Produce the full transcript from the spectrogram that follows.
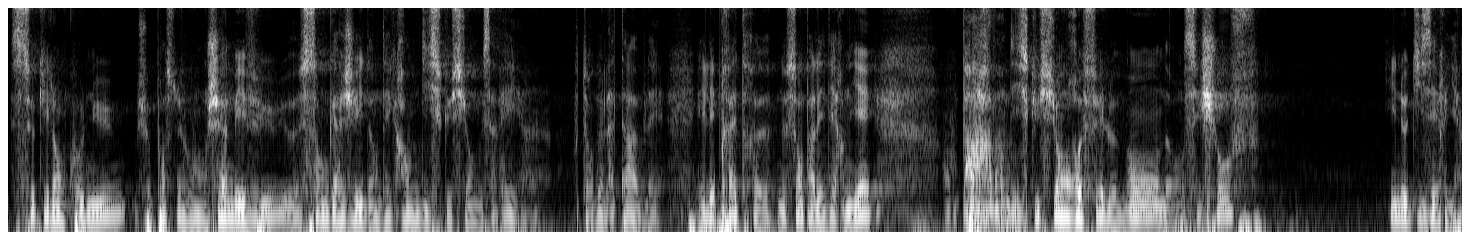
Ceux qui l'ont connu, je pense, ne l'ont jamais vu euh, s'engager dans des grandes discussions, vous savez, hein, autour de la table. et les prêtres ne sont pas les derniers on part dans discussion, on refait le monde, on s'échauffe. Il ne disait rien.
